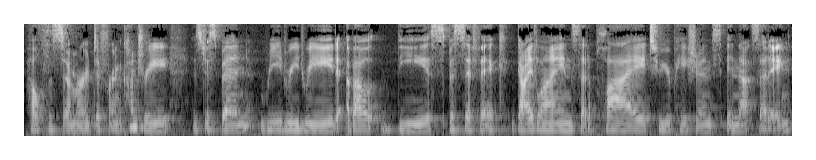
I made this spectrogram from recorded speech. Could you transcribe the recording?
health system or a different country has just been read, read, read about the specific guidelines that apply to your patients in that setting.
